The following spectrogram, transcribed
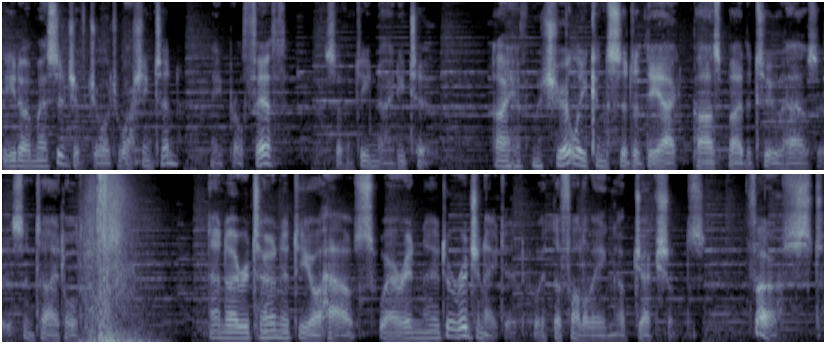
Veto message of George Washington, April 5th, 1792. I have maturely considered the act passed by the two houses entitled and I return it to your house wherein it originated with the following objections. First,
